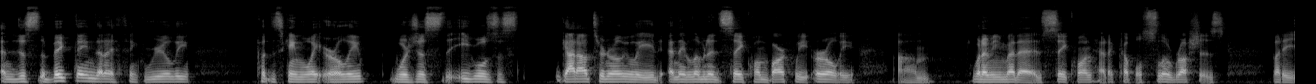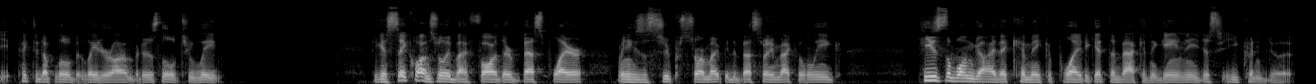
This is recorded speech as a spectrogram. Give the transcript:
and just the big thing that I think really put this game away early was just the Eagles just got out to an early lead and they limited Saquon Barkley early. Um, what I mean by that is Saquon had a couple slow rushes, but he picked it up a little bit later on, but it was a little too late. Because Saquon's really by far their best player. I mean, he's a superstar, might be the best running back in the league he's the one guy that can make a play to get them back in the game, and he just he couldn't do it.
